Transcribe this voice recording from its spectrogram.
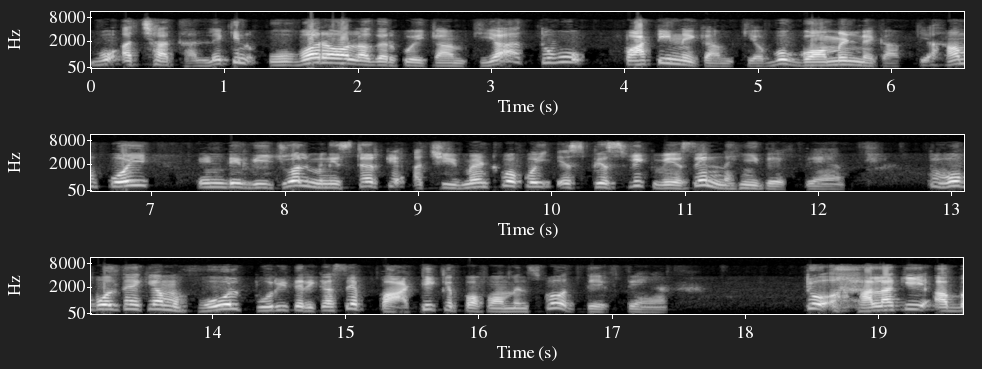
वो अच्छा था, लेकिन ओवरऑल अगर कोई काम किया तो वो पार्टी ने काम किया, वो गवर्नमेंट ने काम किया। हम कोई इंडिविजुअल मिनिस्टर के अचीवमेंट को कोई स्पेसिफिक वे से नहीं देखते हैं। तो वो बोलते हैं कि हम होल पूरी तरीके से पार्टी के परफॉर्मेंस को देखते हैं। तो हालाँकि अब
